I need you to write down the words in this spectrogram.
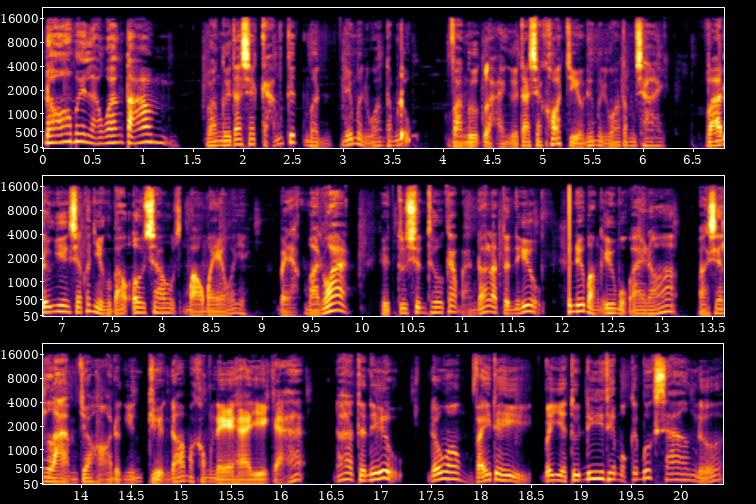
Đó mới là quan tâm. Và người ta sẽ cảm kích mình nếu mình quan tâm đúng. Và ngược lại, người ta sẽ khó chịu nếu mình quan tâm sai và đương nhiên sẽ có nhiều người bảo, ôi sao màu mèo quá vậy? Bày đặt mệt quá. Thì tôi xin thưa các bạn, đó là tình yêu. Nếu bạn yêu một ai đó, bạn sẽ làm cho họ được những chuyện đó mà không nề hà gì cả. Đó là tình yêu, đúng không? Vậy thì bây giờ tôi đi thêm một cái bước xa hơn nữa.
